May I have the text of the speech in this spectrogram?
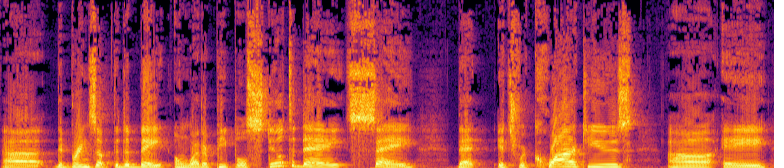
Uh, that brings up the debate on whether people still today say that it's required to use uh, a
